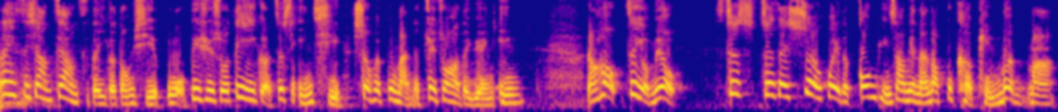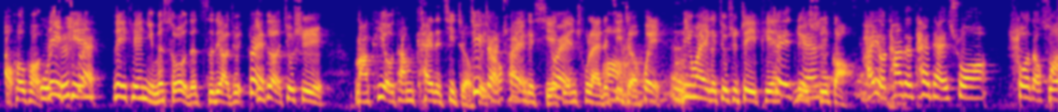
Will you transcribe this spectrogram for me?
类似像这样子的一个东西，我必须说，第一个，这是引起社会不满的最重要的原因。然后这有没有？这这在社会的公平上面，难道不可评论吗？Coco，那天那天你们所有的资料，就一个就是。马奎欧他们开的记者会，他穿一个斜边出来的记者会。另外一个就是这一篇律师稿，还有他的太太说说的话。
